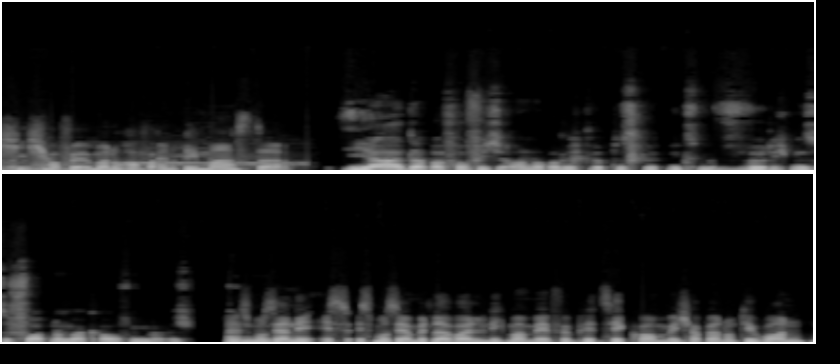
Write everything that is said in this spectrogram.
Ich, ich hoffe immer noch auf ein Remaster. Ja, darauf hoffe ich auch noch, aber ich glaube, das wird nichts mehr. Würde ich mir sofort nochmal kaufen. Ich Es bin- muss ja nicht, es, es muss ja mittlerweile nicht mal mehr für den PC kommen. Ich habe ja noch die One.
